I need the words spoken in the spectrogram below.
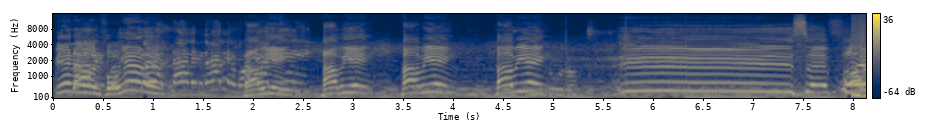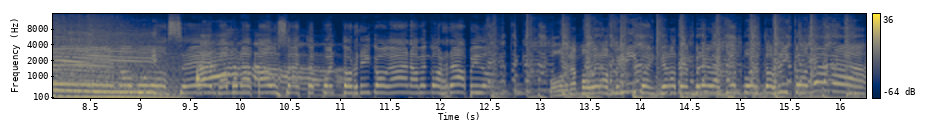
Dale, Adolfo, productor, viene. Dale, dale, voy Va bien, va bien, va bien, va bien. Y se fue. No pudo ser. Vamos a una pausa. Esto es Puerto Rico gana. Vengo rápido. Podrán mover a Finito, entérate en breve aquí en Puerto Rico. ¡Gana!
